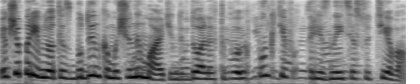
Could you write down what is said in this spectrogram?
Якщо порівнювати з будинками, що не мають індивідуальних теплових пунктів, різниця суттєва.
